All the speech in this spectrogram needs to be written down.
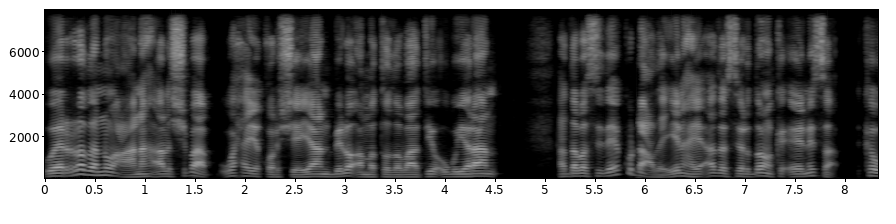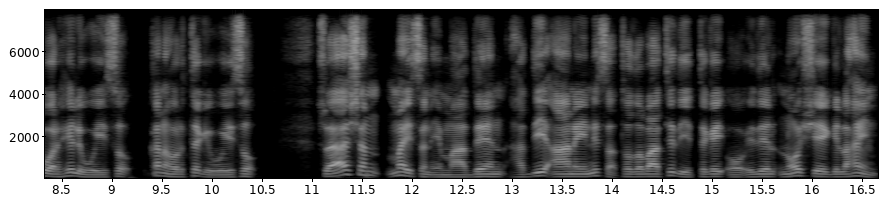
weerarada noocan ah al-shabaab waxay qorsheeyaan bilo ama toddobaadyo ugu yaraan. Haddaba sidee ku dhacday in hay'adda sirdoonka ee nisa ka warheli weyso kana hortegi weyso? Su'aashan maysan imaadeen haddii aanay nisa toddobaadyadii tegay oo idil noo sheegi lahayn.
